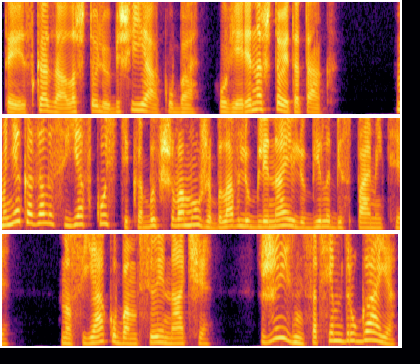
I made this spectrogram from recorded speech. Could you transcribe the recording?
Ты сказала, что любишь Якуба. Уверена, что это так?» Мне казалось, я в Костика, бывшего мужа, была влюблена и любила без памяти. Но с Якубом все иначе. Жизнь совсем другая.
